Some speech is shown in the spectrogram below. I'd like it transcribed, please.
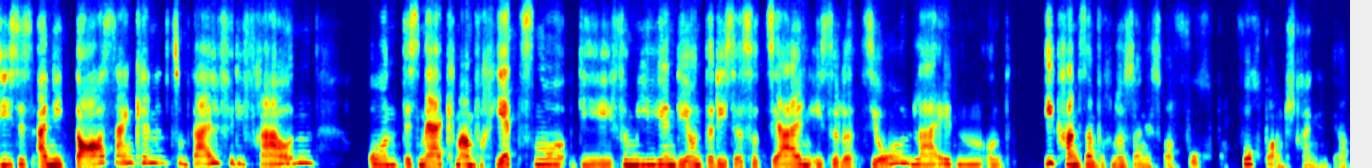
dieses auch nicht da sein können zum Teil für die Frauen und das merkt man einfach jetzt nur, die Familien, die unter dieser sozialen Isolation leiden. Und ich kann es einfach nur sagen, es war furchtbar, furchtbar anstrengend, ja.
